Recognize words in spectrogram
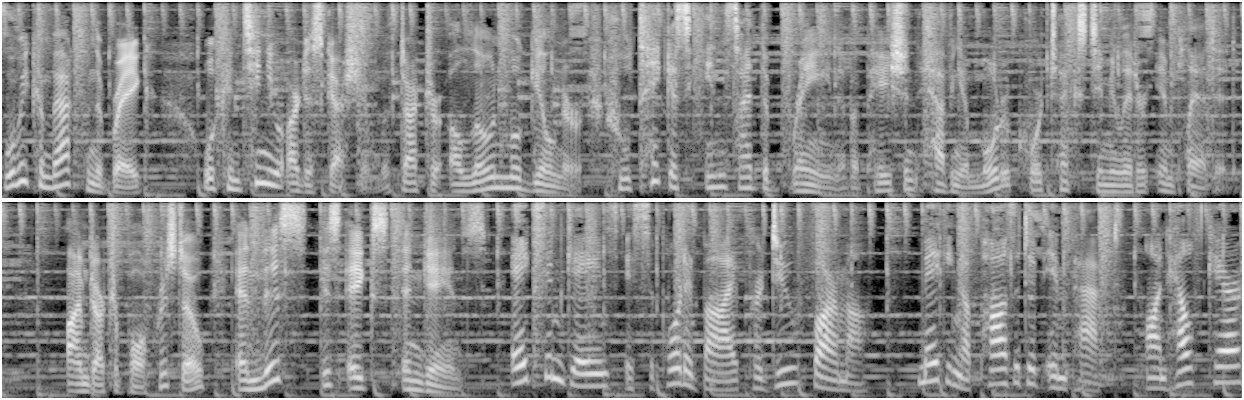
When we come back from the break, we'll continue our discussion with Dr. Alon Mogilner, who will take us inside the brain of a patient having a motor cortex stimulator implanted. I'm Dr. Paul Christo, and this is Aches and Gains. Aches and Gains is supported by Purdue Pharma, making a positive impact on healthcare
